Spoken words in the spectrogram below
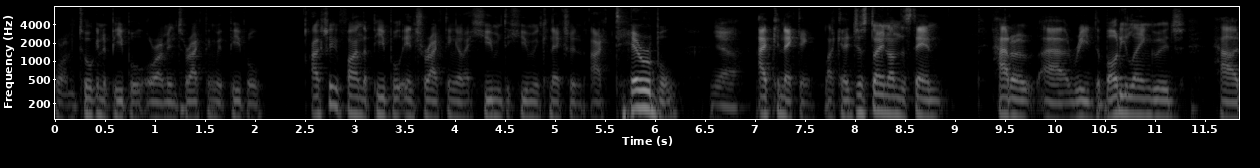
or I'm talking to people, or I'm interacting with people, I actually find that people interacting on a human to human connection are terrible Yeah. at connecting. Like I just don't understand how to uh, read the body language, how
